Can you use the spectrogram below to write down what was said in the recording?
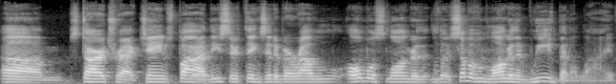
Um, Star Trek, James Bond, Right. these are things that have been around almost longer than some of them longer than we've been alive.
